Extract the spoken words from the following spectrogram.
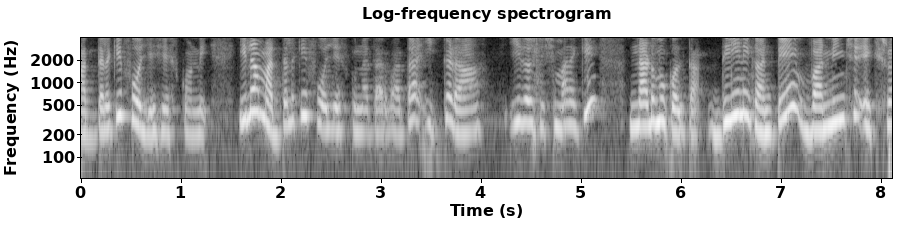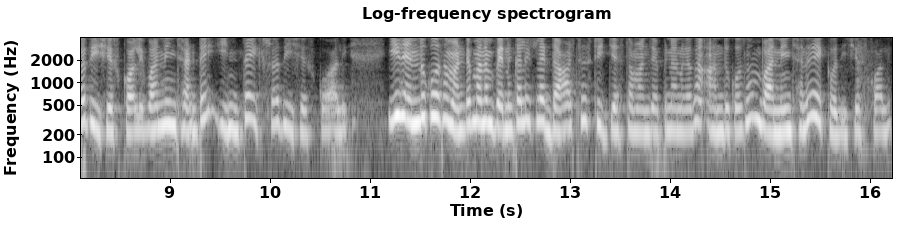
మద్దలకి ఫోల్డ్ చేసేసుకోండి. ఇలా మద్దలకి ఫోల్డ్ చేసుకున్న తర్వాత ఇక్కడ ఇది వచ్చేసి మనకి నడుము కొలత. దీనికంటే వన్ ఇంచ్ ఎక్స్ట్రా తీసేసుకోవాలి. వన్ ఇంచ్ అంటే ఇంత ఎక్స్ట్రా తీసేసుకోవాలి. ఇది ఎందుకోసం అంటే మనం వెనకాల ఇట్లా డాట్స్ స్టిచ్ చేస్తామని చెప్పినాను కదా అందుకోసం వన్ ఇంచ్ అనేది ఎక్కువ తీసేసుకోవాలి.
